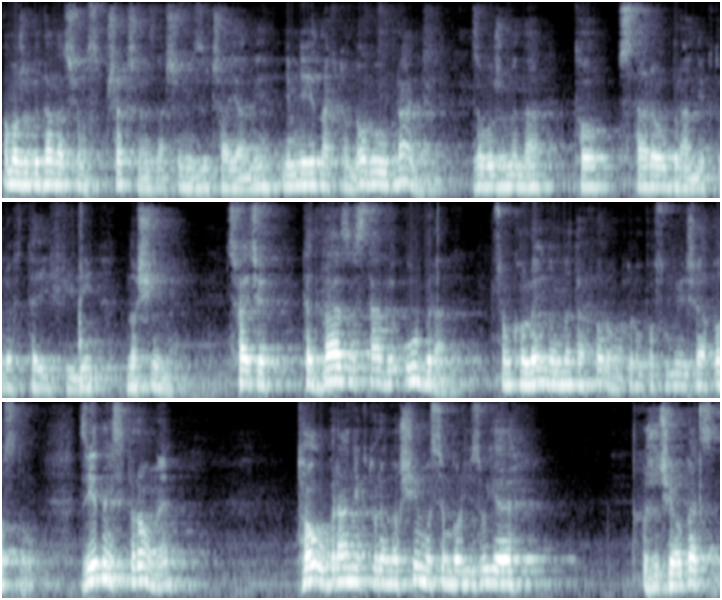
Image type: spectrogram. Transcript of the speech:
To może wydawać się sprzeczne z naszymi zwyczajami, niemniej jednak to nowe ubranie założymy na to stare ubranie, które w tej chwili nosimy. Słuchajcie, te dwa zestawy ubrań są kolejną metaforą, którą posługuje się apostoł. Z jednej strony to ubranie, które nosimy, symbolizuje życie obecne.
